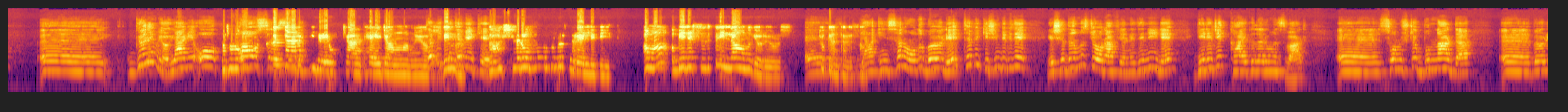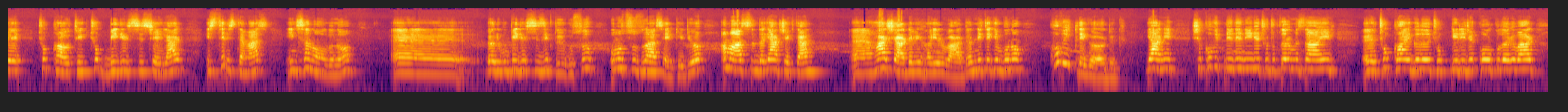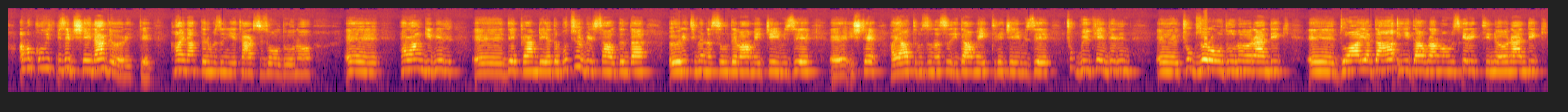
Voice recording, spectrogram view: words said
e, göremiyor. Yani o kaos sırasında. Bile yokken heyecanlanıyoruz Tabii değil ki mi? tabii ki. Daha şer olduğumuz da belli değil. Ama o belirsizlikte illa onu görüyoruz. Ee, Çok enteresan. Ya insanoğlu böyle. Tabii ki şimdi bir de yaşadığımız coğrafya nedeniyle gelecek kaygılarımız var. Ee, sonuçta bunlar da e, böyle çok kaotik, çok belirsiz şeyler ister istemez insanoğlunu e, böyle bu belirsizlik duygusu umutsuzluğa sevk ediyor. Ama aslında gerçekten e, her şerde bir hayır vardır. Nitekim bunu Covid'le gördük. Yani işte Covid nedeniyle çocuklarımız dahil e, çok kaygılı, çok gelecek korkuları var. Ama Covid bize bir şeyler de öğretti. Kaynaklarımızın yetersiz olduğunu, e, herhangi bir e, depremde ya da bu tür bir salgında öğretime nasıl devam edeceğimizi, e, işte hayatımızı nasıl idame ettireceğimizi, çok büyük evlerin çok zor olduğunu öğrendik. Doğaya daha iyi davranmamız gerektiğini öğrendik.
